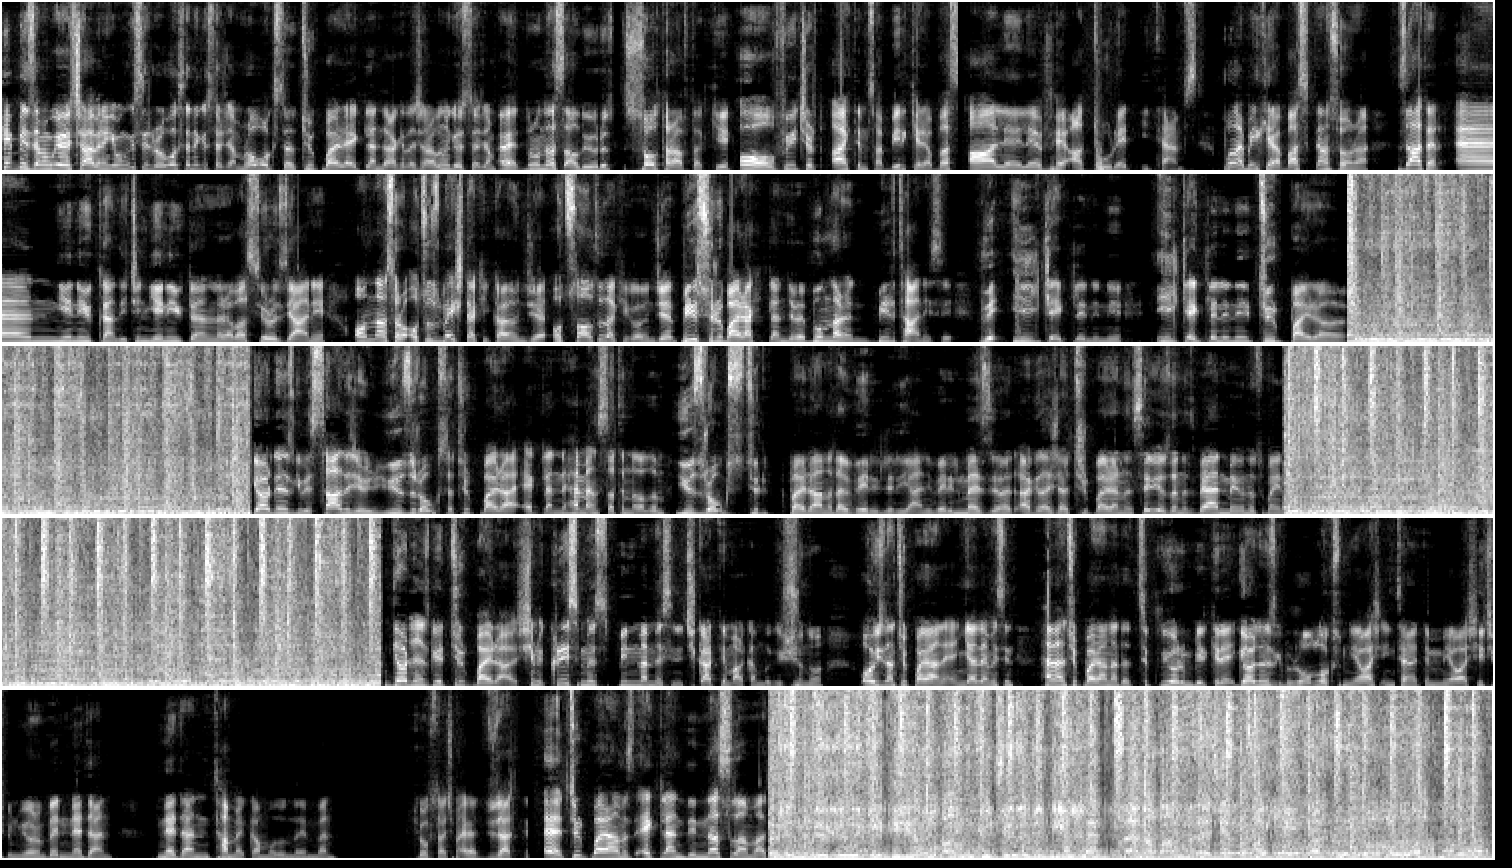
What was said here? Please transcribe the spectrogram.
Hepinize merhaba arkadaşlar ben Egemen Göstereceğim Roblox'a ne göstereceğim. Roblox'ta Türk bayrağı eklendi arkadaşlar bunu göstereceğim. Evet bunu nasıl alıyoruz? Sol taraftaki All Featured Items'a bir kere bas. ALLFA Turret Items. Buna bir kere bastıktan sonra Zaten en yeni yüklendiği için yeni yüklenenlere basıyoruz yani. Ondan sonra 35 dakika önce 36 dakika önce bir sürü bayrak eklendi ve bunların bir tanesi ve ilk ekleneni ilk ekleneni Türk bayrağı Gördüğünüz gibi sadece 100 Robux'a Türk bayrağı eklendi. Hemen satın alalım. 100 Robux Türk bayrağına da verilir yani. Verilmez evet arkadaşlar Türk bayrağını seviyorsanız beğenmeyi unutmayın. Gördüğünüz gibi Türk bayrağı. Şimdi Christmas bilmem nesini çıkartayım arkamdaki şunu. O yüzden Türk bayrağını engellemesin. Hemen Türk bayrağına da tıklıyorum bir kere. Gördüğünüz gibi Roblox mu yavaş, internetim mi yavaş hiç bilmiyorum ve neden? Neden tam ekran modundayım ben? Çok saçma. Evet düzelttim. Evet Türk bayrağımız eklendi. Nasıl ama? Büyü gibi olan gücünü millet Sen olan Recep Tayyip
